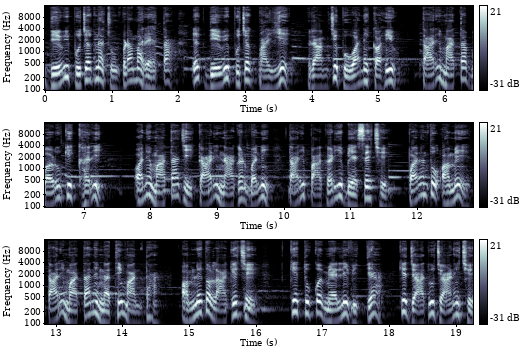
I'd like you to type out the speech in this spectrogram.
દેવી પૂજકના ઝૂંપડામાં રહેતા એક દેવી પૂજક ભાઈએ રામજી ભુવાને કહ્યું, તારી માતા બળુકી ખરી અને માતાજી કાળી નાગણ બની તારી પાઘડીએ બેસે છે. પરંતુ અમે તારી માતાને નથી માનતા. અમને તો લાગે છે કે તું કોઈ મેલી વિદ્યા કે જાદુ જાણે છે.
